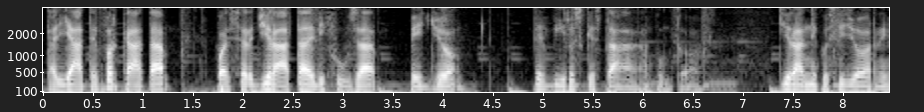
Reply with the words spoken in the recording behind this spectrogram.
tagliata, inforcata, può essere girata e diffusa peggio del virus che sta appunto girando in questi giorni.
